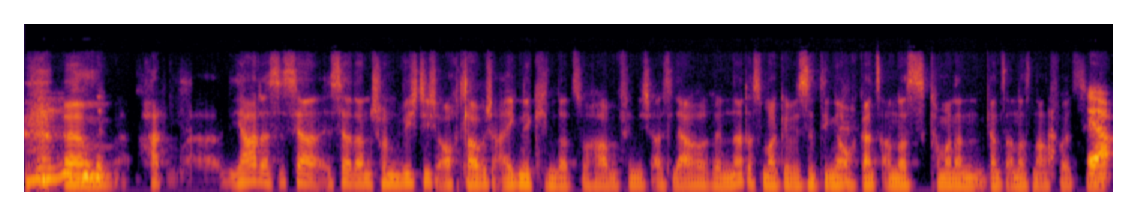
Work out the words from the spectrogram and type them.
Mhm. ähm, hat, ja, das ist ja, ist ja dann schon wichtig, auch, glaube ich, eigene Kinder zu haben, finde ich, als Lehrerin, ne? dass man gewisse Dinge auch ganz anders, kann man dann ganz anders nachvollziehen. Ja,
